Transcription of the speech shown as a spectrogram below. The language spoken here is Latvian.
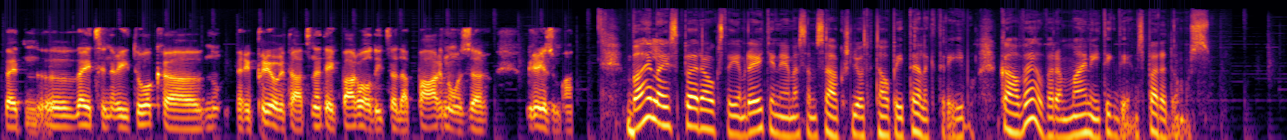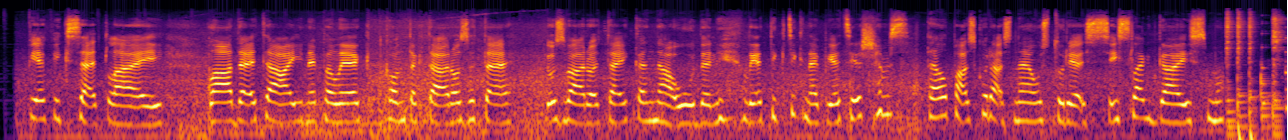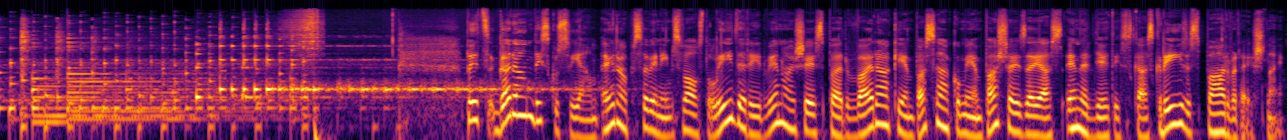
bet uh, veicina arī to, ka nu, arī prioritātes netiek pārvaldītas tādā pārnozaru griezumā. Bailēs par augstajiem rēķiniem esam sākuši ļoti taupīt elektrību. Kā vēl varam mainīt ikdienas paradumus? Piefiksēt, lai lādētāji nepaliek kontaktā rozetē. Uzvērot teikt, ka nav ūdeni, lieta tik, cik nepieciešams. Telpās, kurās neuzturies, izslēgt gaismu. Pēc garām diskusijām Eiropas Savienības valstu līderi ir vienojušies par vairākiem pasākumiem pašreizējās enerģētiskās krīzes pārvarēšanai.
